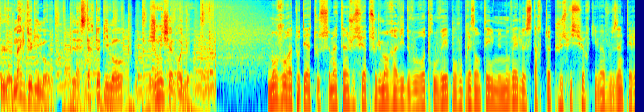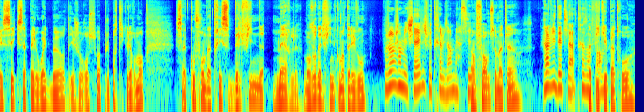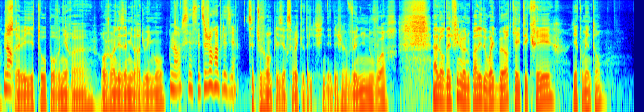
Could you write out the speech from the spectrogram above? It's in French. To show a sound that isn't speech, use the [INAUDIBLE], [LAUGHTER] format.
Le Mac de l'IMO, la start-up IMO, Jean-Michel Royot. Bonjour à toutes et à tous. Ce matin, je suis absolument ravi de vous retrouver pour vous présenter une nouvelle start-up, je suis sûr, qui va vous intéresser, qui s'appelle Whitebird et je reçois plus particulièrement sa cofondatrice Delphine Merle. Bonjour Delphine, comment allez-vous? Bonjour Jean-Michel, je vais très bien, merci. En forme ce matin? Ravi d'être là, très en Ça forme. piquait pas trop Non. Se réveiller tôt pour venir euh, rejoindre les amis de Radio Imo Non, c'est toujours un plaisir. C'est toujours un plaisir. C'est vrai que Delphine est déjà venue nous voir. Alors Delphine va nous parler de Whitebird qui a été créé il y a combien de temps?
